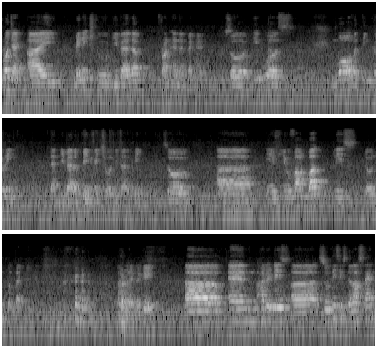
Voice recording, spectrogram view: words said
project I managed to develop front end and back end. So it was more of a tinkering than developing, actual developing. So uh, if you found bug, please don't contact me. Alright, okay. Uh, and 100 days, uh, so this is the last stand.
